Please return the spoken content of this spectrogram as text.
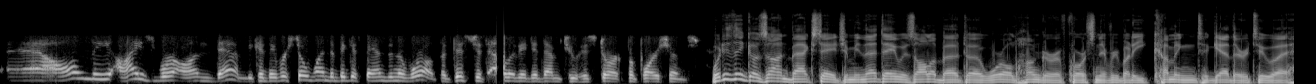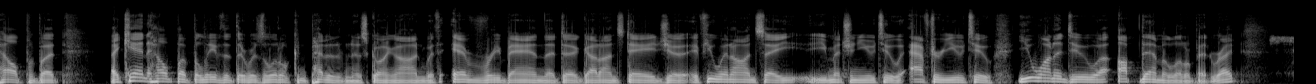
all the eyes were on them because they were still one of the biggest bands in the world. But this just elevated them to historic proportions. What do you think goes on backstage? I mean, that day was all about uh, world hunger, of course, and everybody coming together to uh, help. But I can't help but believe that there was a little competitiveness going on with every band that uh, got on stage. Uh, if you went on, say, you mentioned U2, after U2, you wanted to uh, up them a little bit, right?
